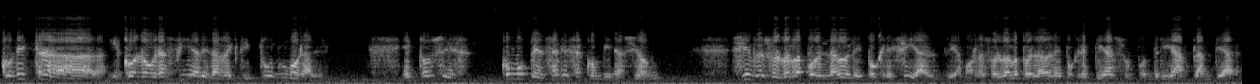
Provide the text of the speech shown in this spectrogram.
con esta iconografía de la rectitud moral. Entonces, ¿cómo pensar esa combinación sin resolverla por el lado de la hipocresía? Digamos, resolverla por el lado de la hipocresía supondría plantear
